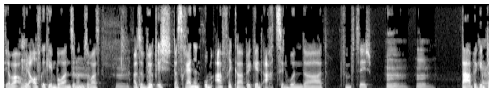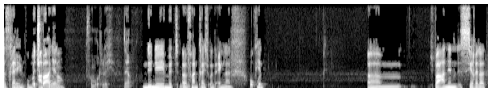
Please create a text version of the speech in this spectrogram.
die aber auch Hm. wieder aufgegeben worden sind Hm. und sowas. Hm. Also wirklich, das Rennen um Afrika beginnt 1850. Hm, hm. Da beginnt Ah, das okay. Rennen um Mit Afrika. Spanien, vermutlich. Ja. Nee, nee, mit äh, Frankreich und England. Okay. Und- Ähm, Spanien ist ja relativ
